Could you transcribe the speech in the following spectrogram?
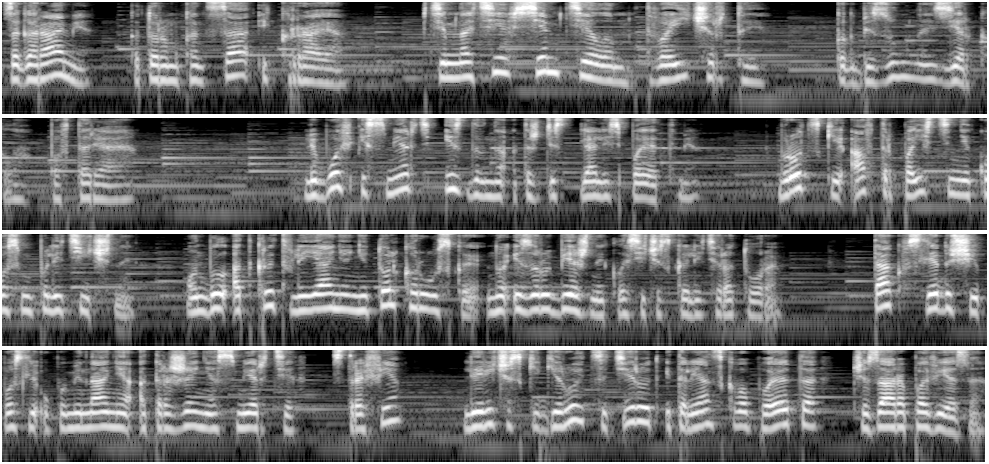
за горами, которым конца и края, темноте всем телом твои черты, как безумное зеркало, повторяя. Любовь и смерть издавна отождествлялись поэтами. Бродский – автор поистине космополитичный. Он был открыт влиянию не только русской, но и зарубежной классической литературы. Так, в следующей после упоминания отражения смерти строфе лирический герой цитирует итальянского поэта Чезаро Павеза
